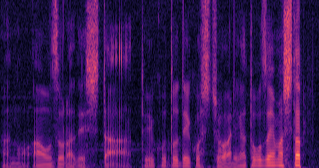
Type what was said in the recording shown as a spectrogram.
あの青空でした。ということでご視聴ありがとうございました。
